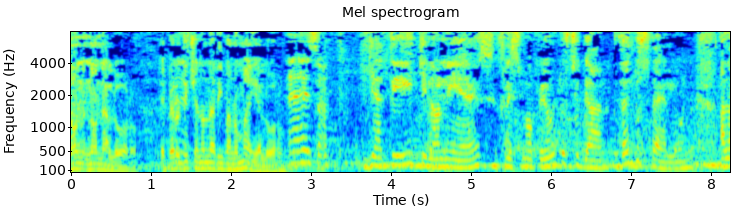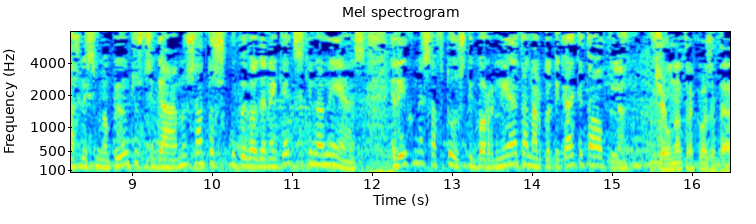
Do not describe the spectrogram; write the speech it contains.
non, non a loro, e però dice non arrivano mai a loro. Eh, esatto. Γιατί οι κοινωνίες χρησιμοποιούν τους τσιγκάνους, δεν τους θέλουν, αλλά χρησιμοποιούν τους τσιγκάνους σαν το σκουπιδό τενεκέ της κοινωνίας. Ρίχνουν σε αυτούς την πορνεία, τα ναρκωτικά και τα όπλα. C'è un'altra cosa da,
